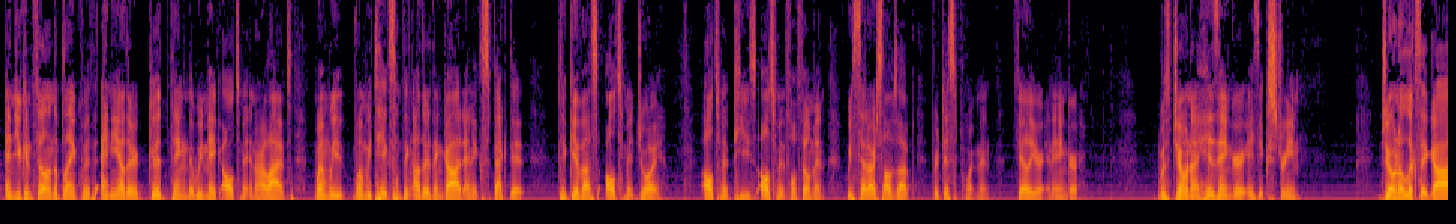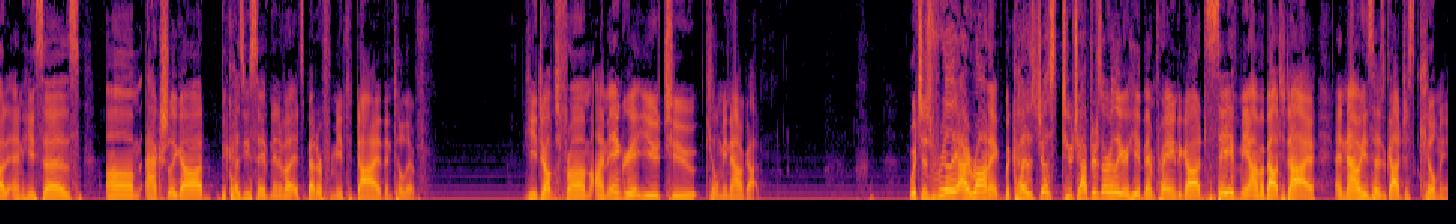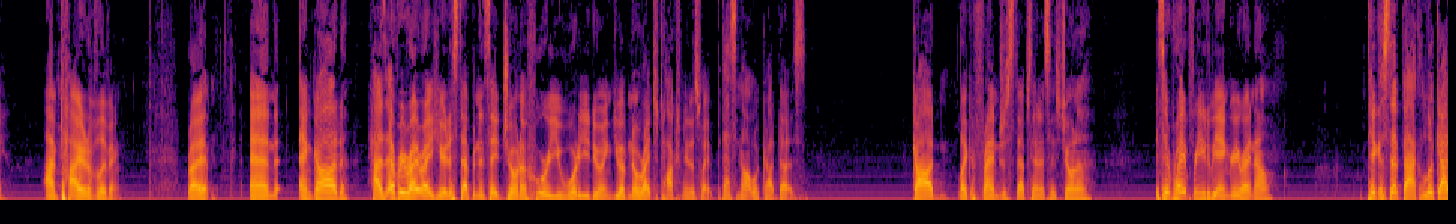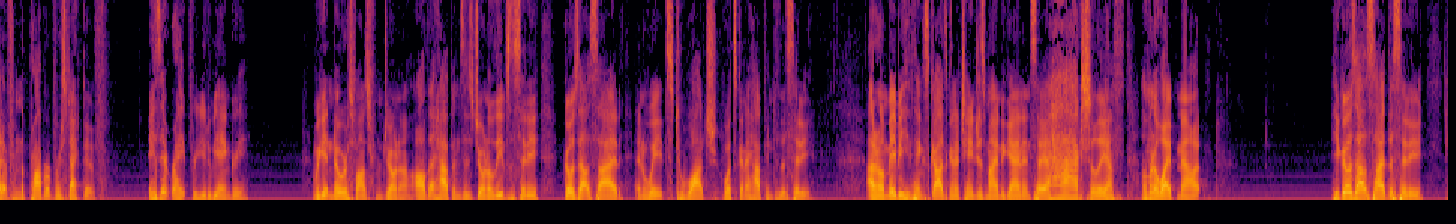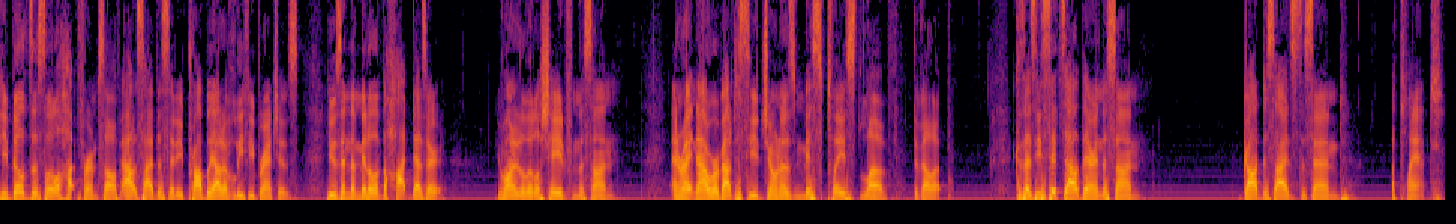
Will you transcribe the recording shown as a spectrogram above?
And you can fill in the blank with any other good thing that we make ultimate in our lives. When we, when we take something other than God and expect it to give us ultimate joy, ultimate peace, ultimate fulfillment, we set ourselves up for disappointment, failure, and anger. With Jonah, his anger is extreme. Jonah looks at God and he says, um, Actually, God, because you saved Nineveh, it's better for me to die than to live. He jumps from, I'm angry at you, to kill me now, God which is really ironic because just two chapters earlier he had been praying to God, Save me, I'm about to die. And now he says, God, just kill me. I'm tired of living. right? And and God has every right right here to step in and say, Jonah, who are you? What are you doing? You have no right to talk to me this way. But that's not what God does. God, like a friend, just steps in and says, Jonah, is it right for you to be angry right now? Take a step back, look at it from the proper perspective. Is it right for you to be angry? We get no response from Jonah. All that happens is Jonah leaves the city, goes outside, and waits to watch what's going to happen to the city. I don't know, maybe he thinks God's going to change his mind again and say, ah, actually, I'm, I'm going to wipe him out. He goes outside the city. He builds this little hut for himself outside the city, probably out of leafy branches. He was in the middle of the hot desert. He wanted a little shade from the sun. And right now, we're about to see Jonah's misplaced love develop. Because as he sits out there in the sun, God decides to send a plant,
